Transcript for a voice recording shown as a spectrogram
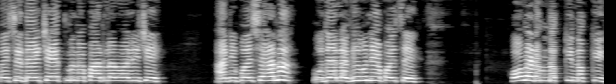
पैसे द्यायचे आहेत म्हणा पार्लर वालीचे आणि पैसे आणा उद्याला घेऊन या पैसे. हो मॅडम नक्की नक्की.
